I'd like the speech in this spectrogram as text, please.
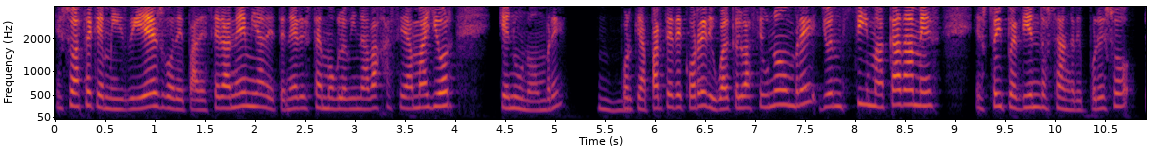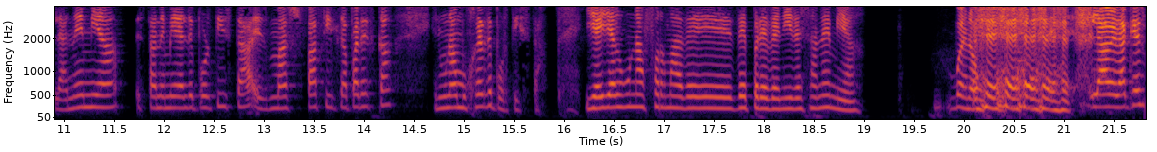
eso hace que mi riesgo de padecer anemia, de tener esta hemoglobina baja sea mayor que en un hombre. Porque aparte de correr igual que lo hace un hombre, yo encima cada mes estoy perdiendo sangre. Por eso la anemia, esta anemia del deportista, es más fácil que aparezca en una mujer deportista. ¿Y hay alguna forma de prevenir esa anemia? Bueno, la verdad que es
